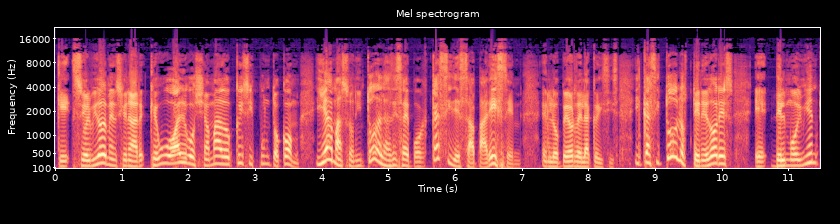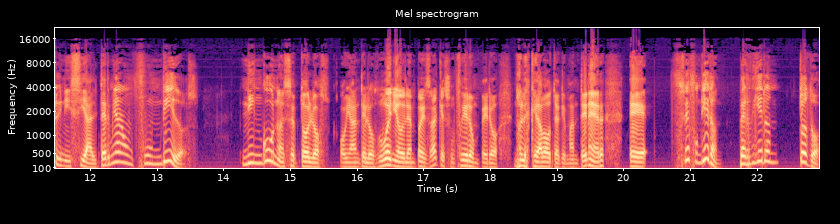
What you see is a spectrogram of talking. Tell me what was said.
que se olvidó de mencionar que hubo algo llamado crisis.com y Amazon y todas las de esa época casi desaparecen en lo peor de la crisis y casi todos los tenedores eh, del movimiento inicial terminaron fundidos. Ninguno, excepto los, obviamente los dueños de la empresa, que sufrieron pero no les quedaba otra que mantener, eh, se fundieron, perdieron todo,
